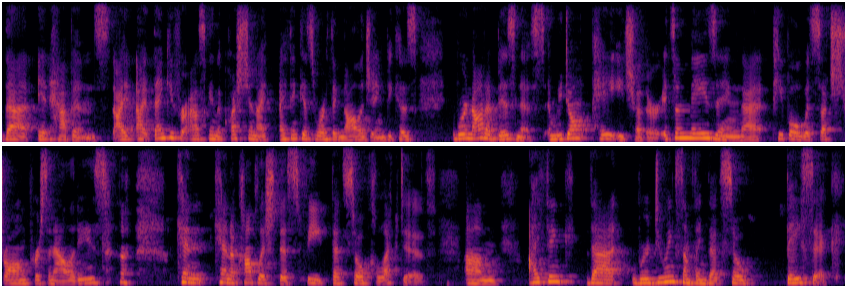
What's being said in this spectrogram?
that it happens. I, I, thank you for asking the question. I, I think it's worth acknowledging because we're not a business and we don't pay each other. It's amazing that people with such strong personalities can can accomplish this feat that's so collective. Um, I think that we're doing something that's so basic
